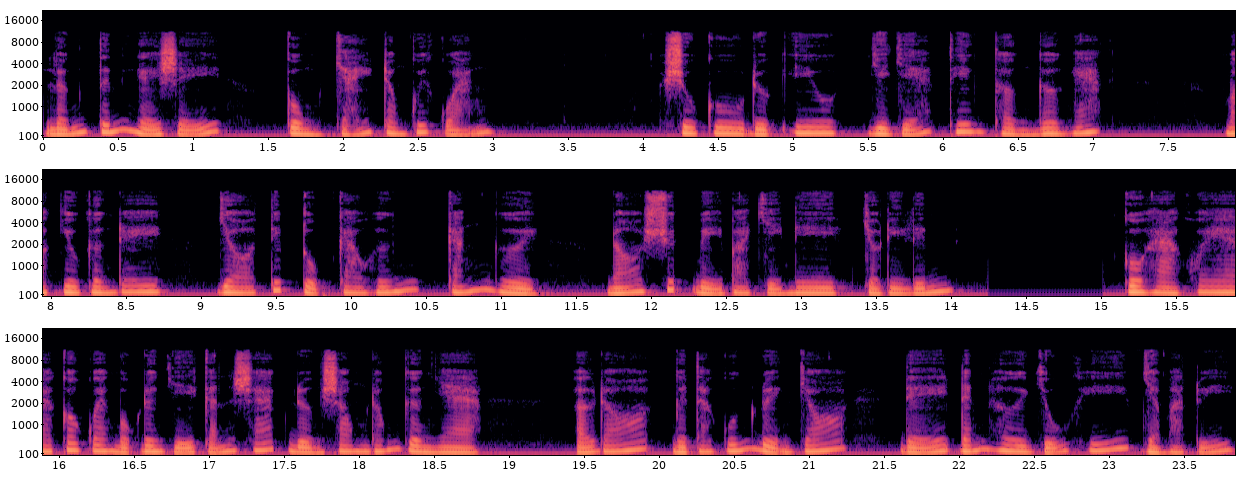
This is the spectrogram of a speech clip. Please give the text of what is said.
lẫn tính nghệ sĩ cùng chảy trong quyết quản. Suku được yêu vì vẻ thiên thần ngơ ngác. Mặc dù gần đây do tiếp tục cao hứng cắn người, nó suýt bị ba chị Ni cho đi lính. Cô Hà khoe có quen một đơn vị cảnh sát đường sông đóng gần nhà. Ở đó người ta huấn luyện chó để đánh hơi vũ khí và ma túy.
